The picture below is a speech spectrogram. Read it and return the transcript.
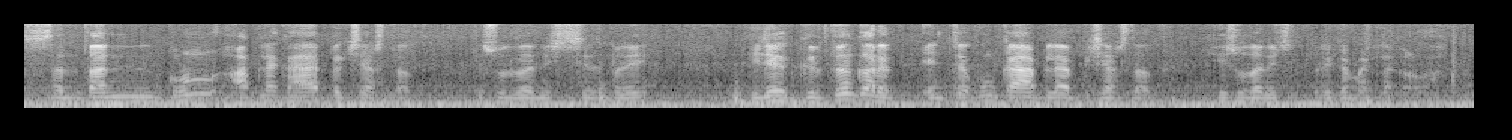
संतांकडून आपल्या काय अपेक्षा असतात ते सुद्धा निश्चितपणे हे जे कीर्तनकार आहेत यांच्याकडून काय आपल्या अपेक्षा असतात हे सुद्धा निश्चितपणे कमेंटला कळवा.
